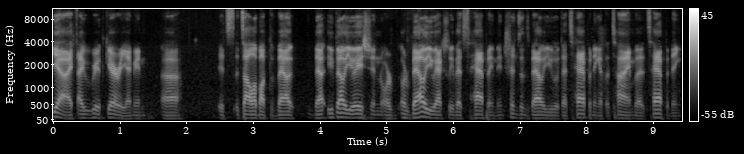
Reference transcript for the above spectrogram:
yeah, I, I agree with Gary. I mean, uh, it's it's all about the val- val- evaluation or, or value actually that's happening, the intrinsic value that's happening at the time that it's happening,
